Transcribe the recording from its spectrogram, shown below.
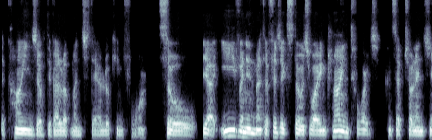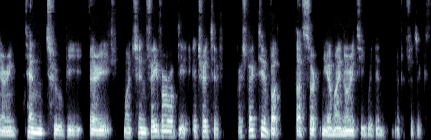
the kinds of developments they are looking for. So yeah, even in metaphysics, those who are inclined towards conceptual engineering tend to be very much in favor of the iterative perspective, but that's certainly a minority within metaphysics.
